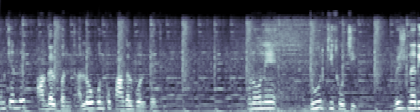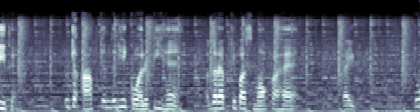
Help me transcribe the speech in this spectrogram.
उनके अंदर एक पागलपन था, लोग उनको पागल बोलते थे। उन्होंने दूर की सोची विजनरी थे। तो क्या आपके अंदर ये क्वालिटी है? अगर आपके पास मौका है राइट तो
